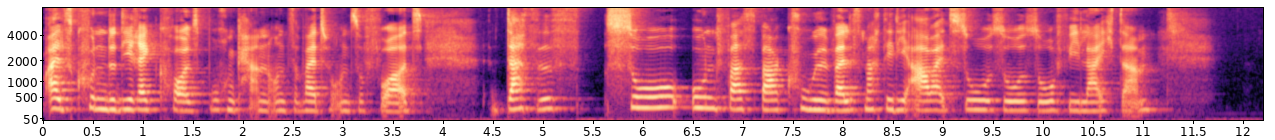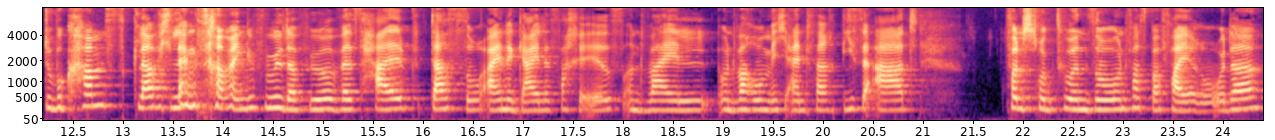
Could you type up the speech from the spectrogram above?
als Kunde direkt Calls buchen kann und so weiter und so fort. Das ist so unfassbar cool, weil es macht dir die Arbeit so, so, so viel leichter. Du bekommst, glaube ich, langsam ein Gefühl dafür, weshalb das so eine geile Sache ist und weil und warum ich einfach diese Art von Strukturen so unfassbar feiere, oder?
